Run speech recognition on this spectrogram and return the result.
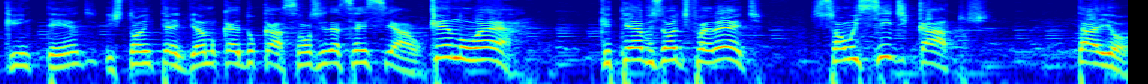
que entende, estão entendendo que a educação seja essencial. Quem não é, que tem a visão diferente, são os sindicatos. Tá aí, ó.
